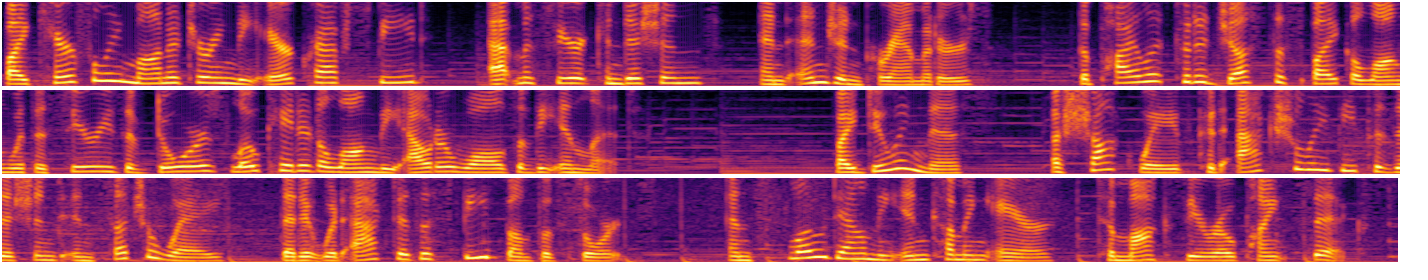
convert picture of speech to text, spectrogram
By carefully monitoring the aircraft speed, atmospheric conditions, and engine parameters, the pilot could adjust the spike along with a series of doors located along the outer walls of the inlet. By doing this, a shock wave could actually be positioned in such a way that it would act as a speed bump of sorts and slow down the incoming air to Mach 0.6,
